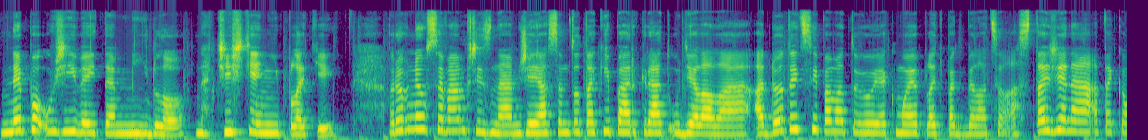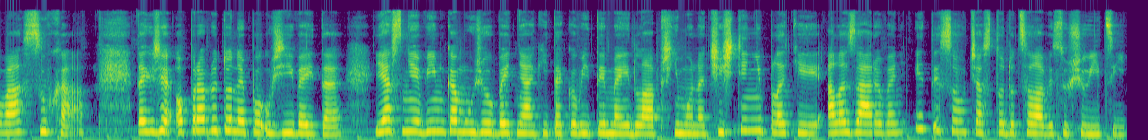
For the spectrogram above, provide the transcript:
Nepoužívejte mídlo na čištění pleti. Rovnou se vám přiznám, že já jsem to taky párkrát udělala a doteď si pamatuju, jak moje pleť pak byla celá stažená a taková suchá. Takže opravdu to nepoužívejte. Jasně výjimka můžou být nějaký takový ty mejdla přímo na čištění pleti, ale zároveň i ty jsou často docela vysušující.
